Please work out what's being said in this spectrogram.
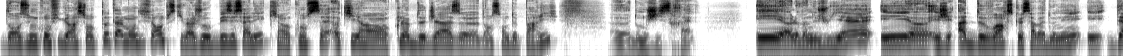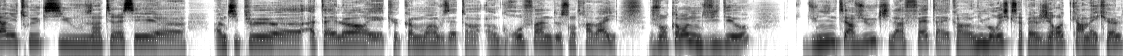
dans une configuration totalement différente puisqu'il va jouer au Baiser Salé, qui est un, concert, qui est un club de jazz dans le centre de Paris. Donc j'y serai. Et euh, le 22 juillet, et, euh, et j'ai hâte de voir ce que ça va donner. Et dernier truc, si vous vous intéressez euh, un petit peu à Tyler et que comme moi vous êtes un, un gros fan de son travail, je vous recommande une vidéo d'une interview qu'il a faite avec un humoriste qui s'appelle Gérard Carmichael,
